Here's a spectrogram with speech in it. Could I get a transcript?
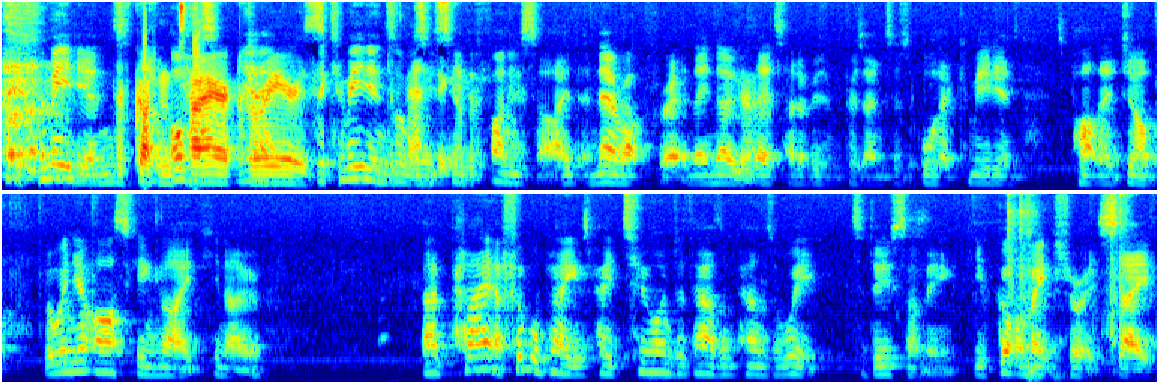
the comedians, They've got obviously- entire yeah, careers the comedians obviously see on the it. funny side and they're up for it and they know Yeah. that they're television presenters or they're comedians. It's part of their job. But when you're asking, like, you know, a play, a football player gets paid two hundred thousand pounds a week to do something. You've got to make sure it's safe.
